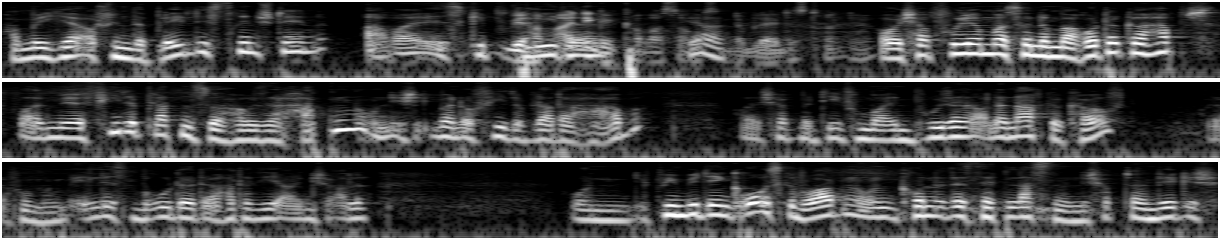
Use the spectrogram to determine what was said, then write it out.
Haben wir hier auch schon in der Playlist drinstehen, aber es gibt Wir haben Lieder, einige Coversongs ja. in der Playlist drin. Ja. Aber ich habe früher mal so eine Marotte gehabt, weil wir viele Platten zu Hause hatten und ich immer noch viele Platten habe. Weil ich habe mir die von meinen Brüdern alle nachgekauft. Oder von meinem ältesten Bruder, der hatte die eigentlich alle. Und ich bin mit denen groß geworden und konnte das nicht lassen. Und ich habe dann wirklich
